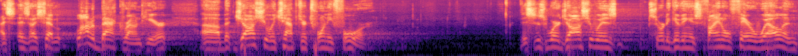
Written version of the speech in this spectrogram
As I said, a lot of background here, uh, but Joshua chapter 24. This is where Joshua is sort of giving his final farewell and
